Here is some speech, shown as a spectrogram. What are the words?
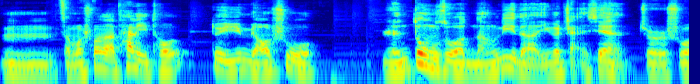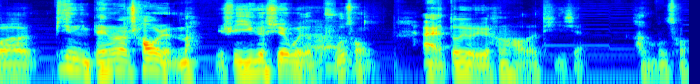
嗯，怎么说呢？它里头对于描述人动作能力的一个展现，就是说，毕竟你变成了超人嘛，你是一个血鬼的仆从，哎，都有一个很好的体现，很不错，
